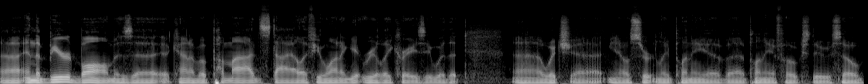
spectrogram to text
Uh, and the beard balm is a, a, kind of a pomade style if you want to get really crazy with it, uh, which uh, you know certainly plenty of plenty of folks do. So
